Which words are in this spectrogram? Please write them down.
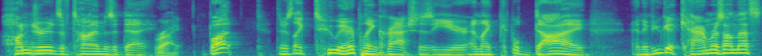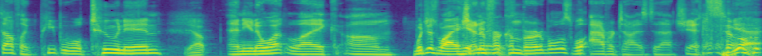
hundreds of times a day. Right. But there's like two airplane crashes a year and like people die. And if you get cameras on that stuff, like people will tune in. Yep. And you know what? Like um Which is why I hate Jennifer news. convertibles will advertise to that shit. So yeah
